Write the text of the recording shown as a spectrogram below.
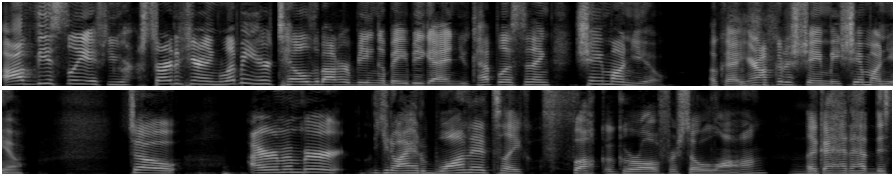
Obviously, if you started hearing, let me hear tales about her being a baby again, and you kept listening, shame on you. Okay, you're not gonna shame me, shame on you. So I remember, you know, I had wanted to like fuck a girl for so long. Mm. Like I had had this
